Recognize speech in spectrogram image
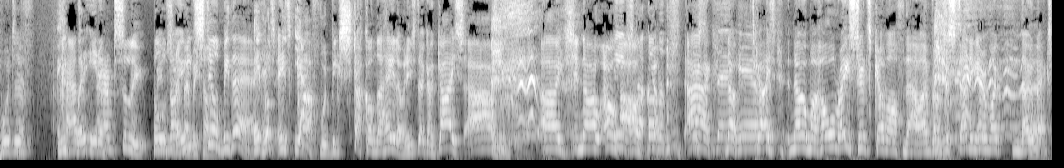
would have had would- an he'd absolute no, up he'd every still be there. It- his his yeah. cuff would be stuck on the halo, and he's there go, guys, um, I no, oh, He's oh, stuck on the- ah, no, here. guys, no, my whole race suit's come off now. I'm, I'm just standing here in my Nomex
